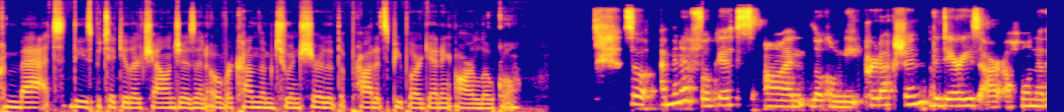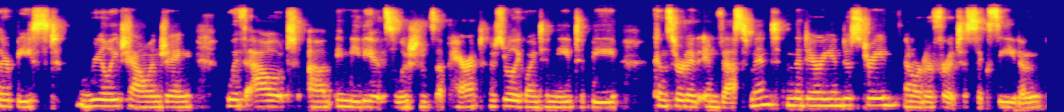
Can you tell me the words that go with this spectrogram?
combat these particular challenges and overcome them to ensure that the products people are getting are local? So I'm going to focus on local meat production. The dairies are a whole nother beast, really challenging without um, immediate solutions apparent. There's really going to need to be concerted investment in the dairy industry in order for it to succeed and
